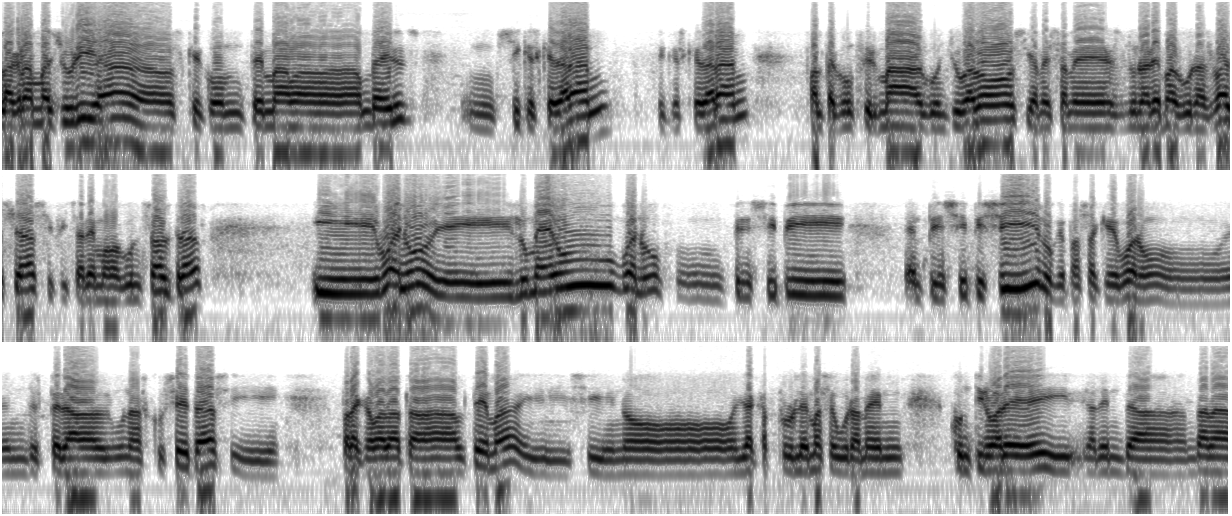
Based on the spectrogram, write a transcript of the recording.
la gran majoria, els que comptem amb ells, sí que es quedaran, sí que es quedaran, falta confirmar alguns jugadors i a més a més donarem algunes baixes i fitxarem alguns altres i bueno, i el meu, bueno, en principi en principi sí, el que passa que bueno, hem d'esperar algunes cosetes i per acabar data el tema i si no hi ha cap problema segurament continuaré i haurem d'anar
